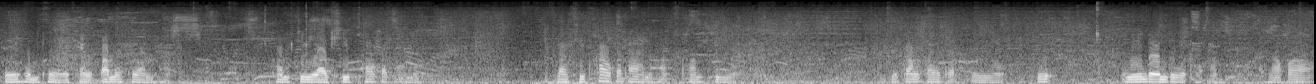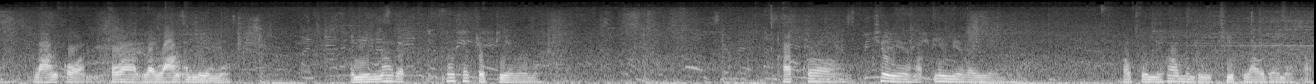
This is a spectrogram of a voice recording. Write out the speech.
อันนี้ผมเผื่อแทงป้อมให้เพื่อนครับ ความจริงเราคลิปเข้าก็ได้นะเราคลิปเข้าก็ได้นะครับ ความจริงอะไม่ต้องไปแบบนี้ อันนี้โดนดูดนะครับ เราก็ล้างก่อน เพราะว่าเราล้างอันเลนนะ อันนี้น่าจะน่าจะจบเกมแล้วนะครับก็แค่นี้ครับไม่มีอะไรเลยครับขอบคุณที่เข้ามาดูคลิปเราด้วยนะครับ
